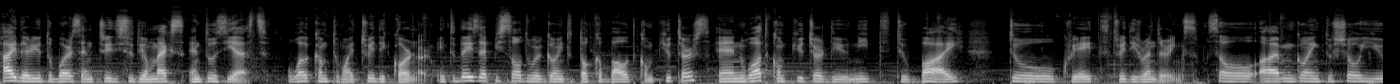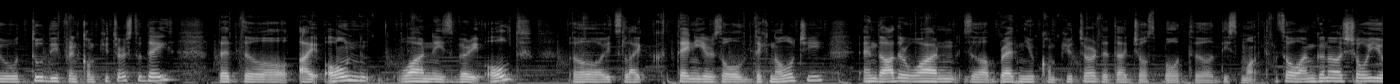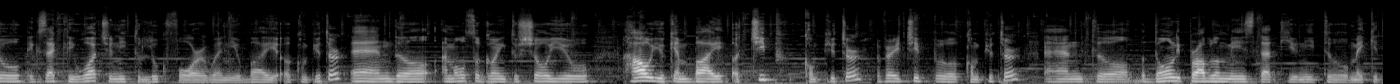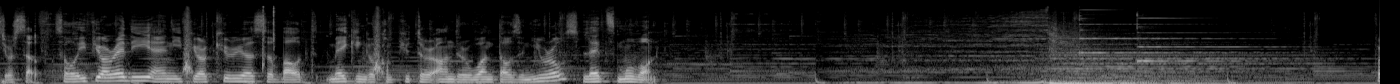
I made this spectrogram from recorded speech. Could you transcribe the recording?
Hi there YouTubers and 3D Studio Max enthusiasts. Welcome to my 3D corner. In today's episode we're going to talk about computers and what computer do you need to buy to create 3D renderings. So I'm going to show you two different computers today that uh, I own. One is very old uh, it's like 10 years old technology and the other one is a brand new computer that I just bought uh, this month. So I'm gonna show you exactly what you need to look for when you buy a computer and uh, I'm also going to show you how you can buy a cheap computer, a very cheap uh, computer and uh, but the only problem is that you need to make it yourself. So if you are ready and if you are curious about making a computer under 1000 euros, let's move on.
